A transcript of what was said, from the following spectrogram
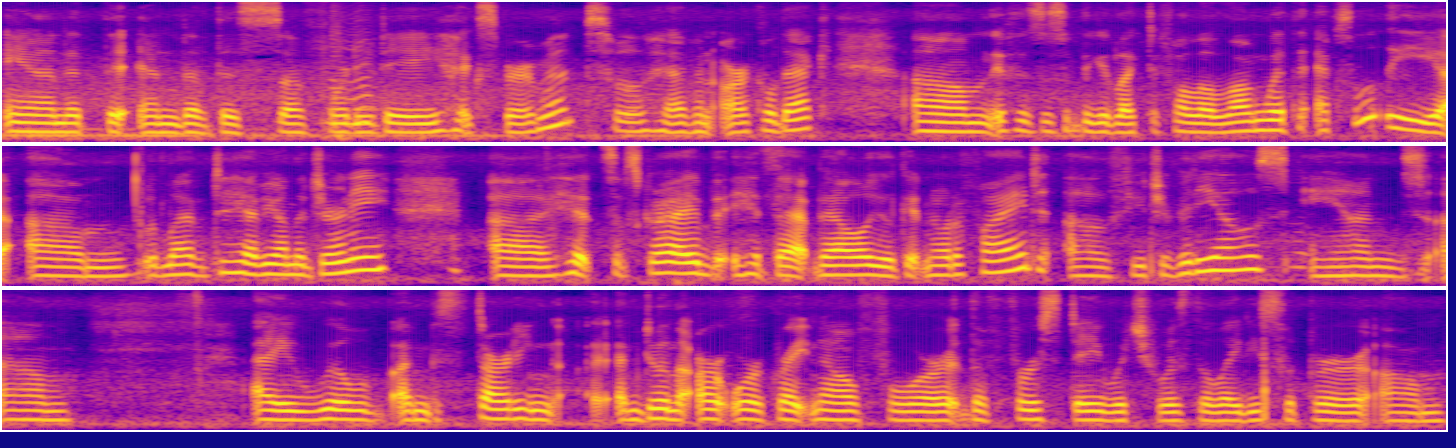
And at the end of this 40-day uh, experiment, we'll have an oracle deck. Um, if this is something you'd like to follow along with, absolutely. Um, would love to have you on the journey. Uh, hit subscribe, hit that bell. You'll get notified of future videos and. Um, I will, I'm starting, I'm doing the artwork right now for the first day, which was the Lady Slipper um,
